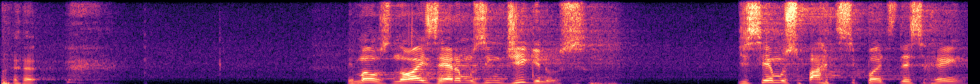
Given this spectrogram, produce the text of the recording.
Irmãos, nós éramos indignos de sermos participantes desse reino.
